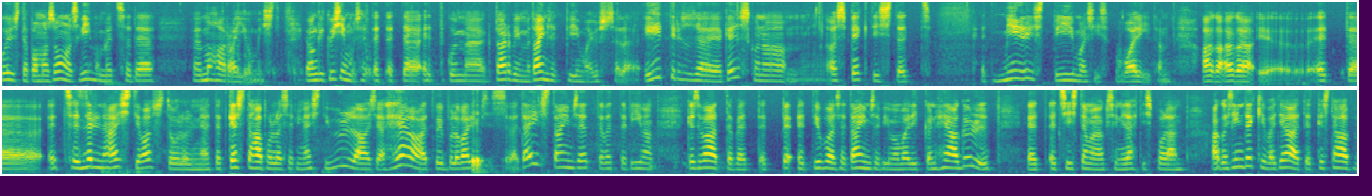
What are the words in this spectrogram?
põhjustab Amazonase vihmametsade äh, maharaiumist. ja ongi küsimus, et, et, et, et kui me tarbime taimset piima just selle eetilisuse ja keskkonna aspektist, et et millist piima siis valida. aga, aga et, et see on selline hästi vastuoluline, et, et kes tahab olla selline hästi üllas ja hea, et võib-olla valib siis selle täistaimse ettevõtte piima, kes vaatab, et, et, et juba see taimse piima valik on hea küll, et, et siis tema jaoks see nii tähtis pole. aga siin tekivad ja, et, et kes tahab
